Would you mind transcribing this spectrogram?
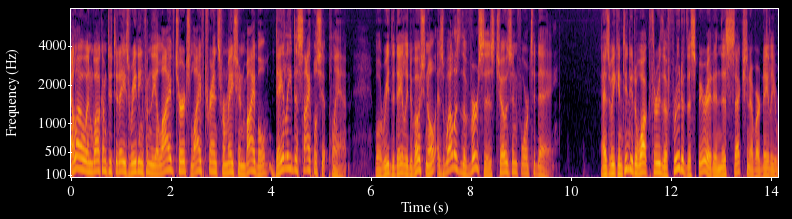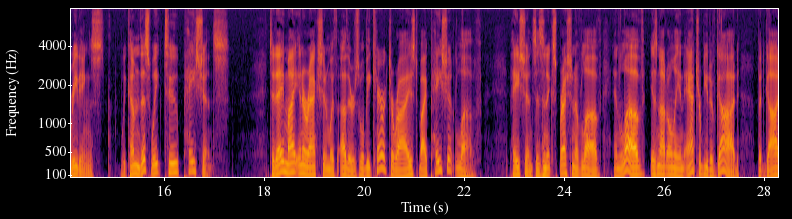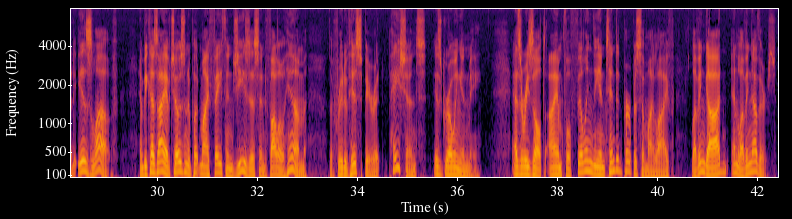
Hello, and welcome to today's reading from the Alive Church Life Transformation Bible Daily Discipleship Plan. We'll read the daily devotional as well as the verses chosen for today. As we continue to walk through the fruit of the Spirit in this section of our daily readings, we come this week to patience. Today, my interaction with others will be characterized by patient love. Patience is an expression of love, and love is not only an attribute of God, but God is love. And because I have chosen to put my faith in Jesus and follow Him, the fruit of His Spirit, patience, is growing in me. As a result, I am fulfilling the intended purpose of my life, loving God and loving others.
